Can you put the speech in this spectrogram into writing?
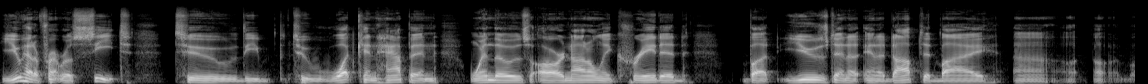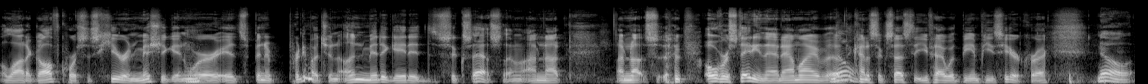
You had a front row seat to the to what can happen when those are not only created but used and, and adopted by uh, a, a, lot of golf courses here in Michigan, mm-hmm. where it's been a, pretty much an unmitigated success. I'm, I'm not I'm not overstating that, am I? No. The kind of success that you've had with BMPs here, correct? No,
